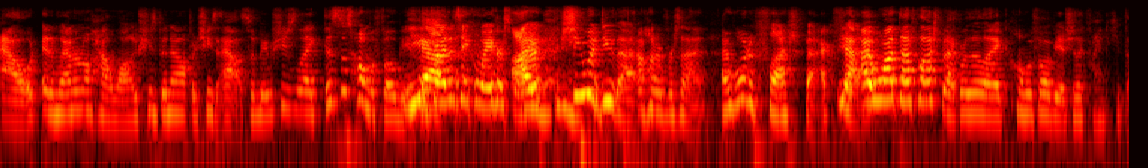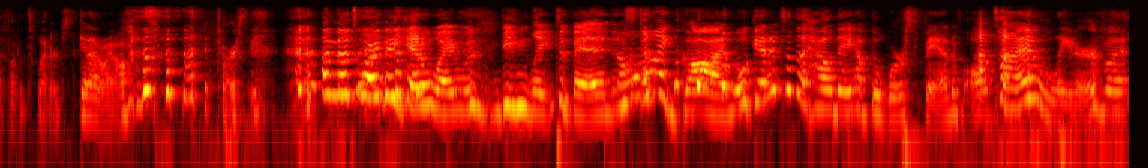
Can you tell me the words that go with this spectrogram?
out, and I don't know how long she's been out, but she's out. So maybe she's like, "This is homophobia." Yeah. Yeah, trying to take away her sweater. I- she would do that, hundred percent. I want a flashback. Yeah, that. I want that flashback where they're like homophobia. She's like, "Fine, keep the fucking sweater. Just get out of my office." Darcy. and that's why they get away with being late to band and Oh stuff. my god, we'll get into the how they have the worst band of all time later, but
